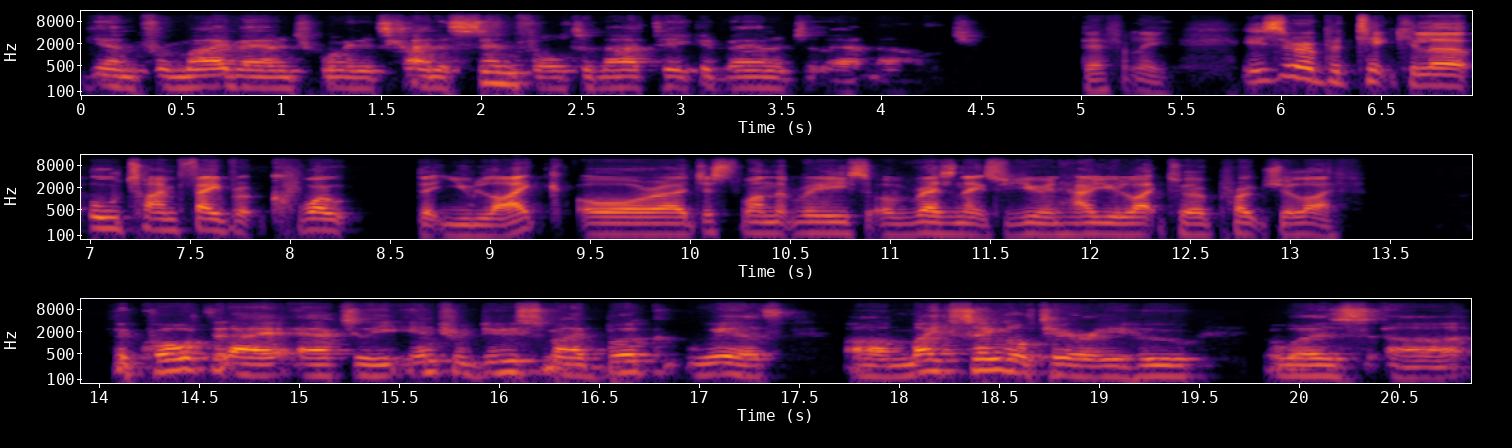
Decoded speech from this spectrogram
again, from my vantage point, it's kind of sinful to not take advantage of that knowledge. Definitely. Is there a particular all time favorite quote that you like, or uh, just one that really sort of resonates with you and how you like to approach your life? The quote that I actually introduced my book with, uh, Mike Singletary, who was uh,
